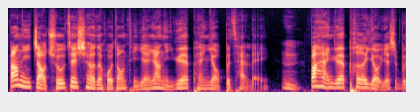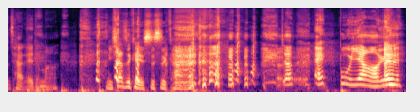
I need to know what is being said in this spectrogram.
帮你找出最适合的活动体验，让你约朋友不踩雷，嗯，包含约朋友也是不踩雷的吗？你下次可以试试看。就哎、不一样哦，因为、哎，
